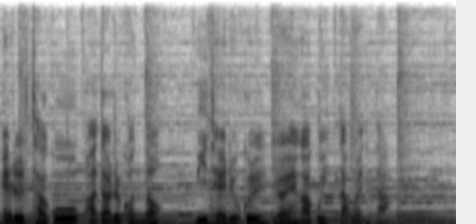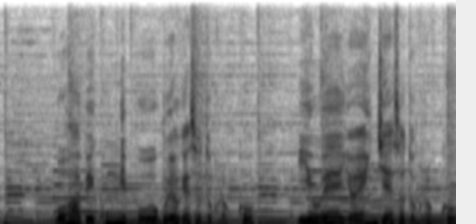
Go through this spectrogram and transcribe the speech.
배를 타고 바다를 건너 미 대륙을 여행하고 있다고 했다. 모하비 국립보호구역에서도 그렇고 이후에 여행지에서도 그렇고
